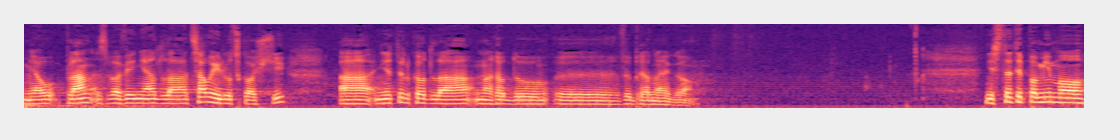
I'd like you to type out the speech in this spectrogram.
Miał plan zbawienia dla całej ludzkości, a nie tylko dla narodu y, wybranego. Niestety, pomimo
